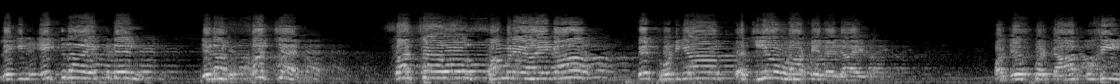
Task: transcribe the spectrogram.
ਲੇਕਿਨ ਇੱਕ ਦਾ ਇੱਕ ਦਿਨ ਜਿਹੜਾ ਸੱਚ ਹੈ ਸੱਚ ਹੈ ਉਹ ਸਾਹਮਣੇ ਆਏਗਾ। ਤੇ ਤੁਹਾਡੀਆਂ ਧੱਜੀਆਂ ਉਡਾ ਕੇ ਲੈ ਜਾਏਗਾ ਔਰ ਜਿਸ ਪ੍ਰਕਾਰ ਤੁਸੀਂ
